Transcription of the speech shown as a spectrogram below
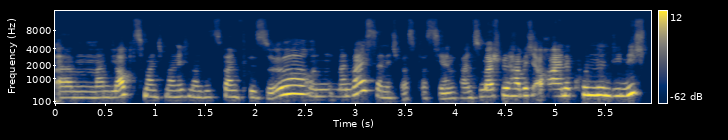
Ähm, man glaubt es manchmal nicht, man sitzt beim Friseur und man weiß ja nicht, was passieren kann. Zum Beispiel habe ich auch eine Kundin, die nicht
